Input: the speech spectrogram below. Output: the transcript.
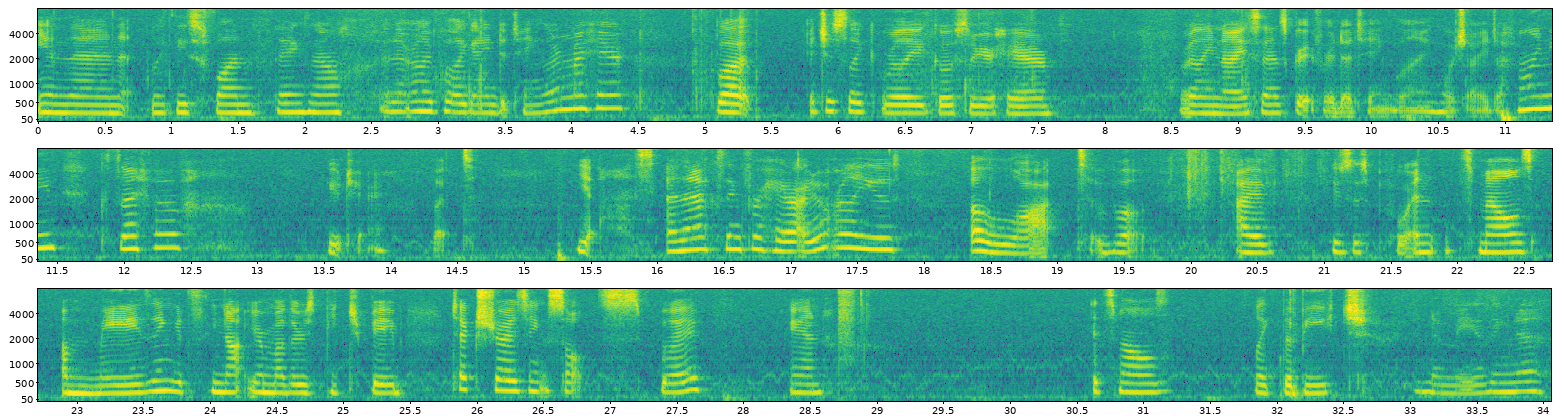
And then like these fun things now. I didn't really put like any detangler in my hair, but it just like really goes through your hair really nice and it's great for detangling, which I definitely need because I have huge hair. But yes, and the next thing for hair, I don't really use a lot, but I've used this before and it smells amazing. It's the Not Your Mother's Beach Babe Texturizing Salt Spray, and it smells like the beach and amazingness.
